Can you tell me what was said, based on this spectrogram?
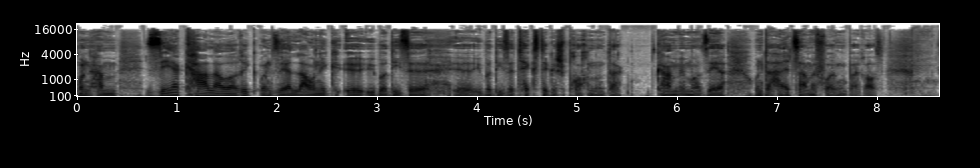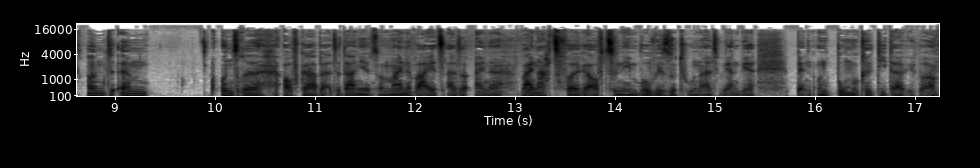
und haben sehr karlauerig und sehr launig äh, über diese, äh, über diese Texte gesprochen und da kamen immer sehr unterhaltsame Folgen bei raus. Und ähm, Unsere Aufgabe, also Daniels und meine, war jetzt also eine Weihnachtsfolge aufzunehmen, wo wir so tun, als wären wir Ben und Bumuckel, die da über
